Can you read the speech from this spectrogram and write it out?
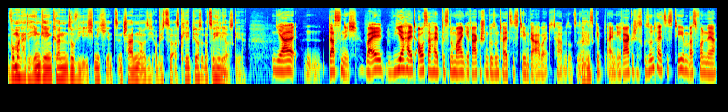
wo man hätte hingehen können, so wie ich mich jetzt entscheiden, ob ich zu Asklepios oder zu Helios gehe? Ja, das nicht, weil wir halt außerhalb des normalen irakischen Gesundheitssystems gearbeitet haben, sozusagen. Mhm. Es gibt ein irakisches Gesundheitssystem, was von der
